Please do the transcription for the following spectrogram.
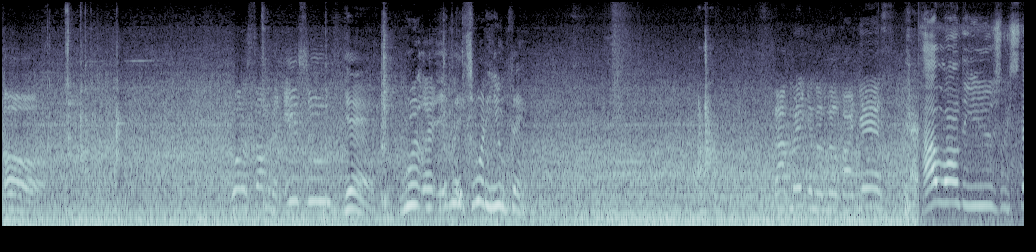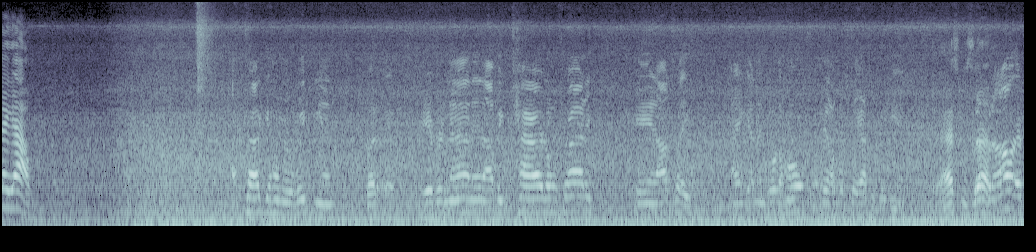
Oh, what are some of the issues? Yeah. What, uh, at least what do you think? Not making enough, I guess. How long do you usually stay out? I try to get home every weekend, but uh, every now and then I'll be tired on Friday, and I'll say, I ain't got nothing to go to home, so hell, I'm gonna stay out the weekend. That's what's up. But I'll, if,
